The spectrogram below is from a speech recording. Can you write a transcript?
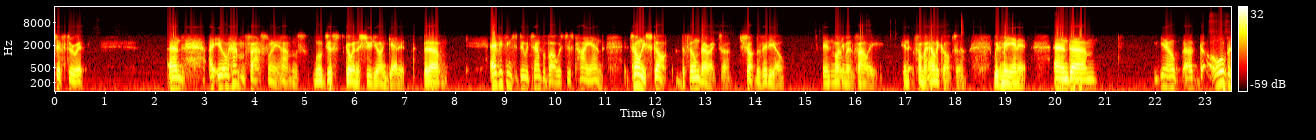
sift through it. And I, it'll happen fast when it happens. We'll just go in the studio and get it. But um, everything to do with Temple Bar was just high end. Tony Scott, the film director, shot the video in Monument Valley in, from a helicopter with me in it. And um, you know, uh, all the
